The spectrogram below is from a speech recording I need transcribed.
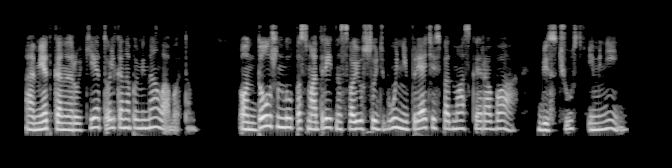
метка на руке только напоминала об этом. Он должен был посмотреть на свою судьбу, не прячась под маской раба, без чувств и мнений.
